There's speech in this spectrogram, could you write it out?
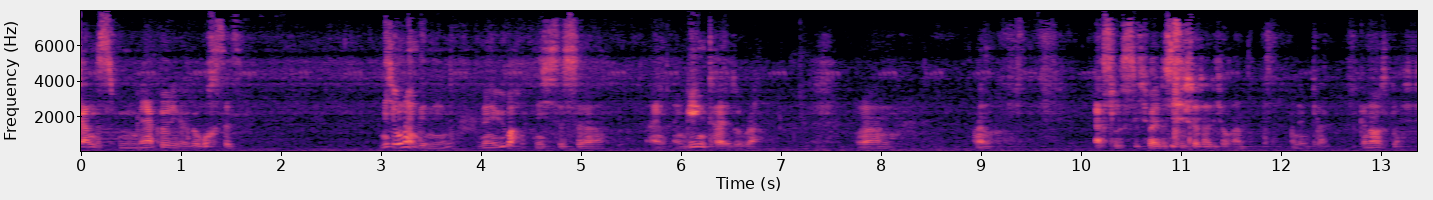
ganz merkwürdiger Geruch. Das ist nicht unangenehm. Nee, überhaupt nicht. Das ist äh, ein, ein Gegenteil sogar. Ähm, erst lustig, weil das T-Shirt hatte ich auch an, an dem Tag. Genau das gleiche.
